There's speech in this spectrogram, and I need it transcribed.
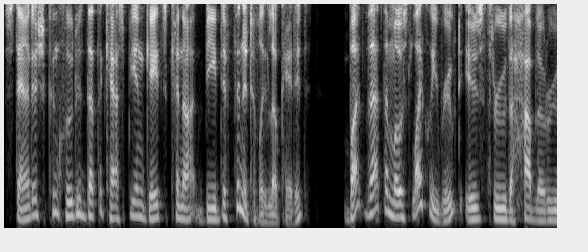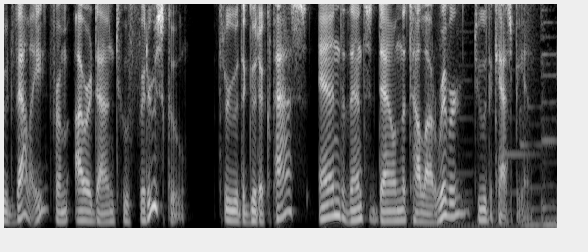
Standish concluded that the Caspian Gates cannot be definitively located, but that the most likely route is through the Hablarud Valley from Aradan to Firuzku, through the Guduk Pass, and thence down the Talar River to the Caspian.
